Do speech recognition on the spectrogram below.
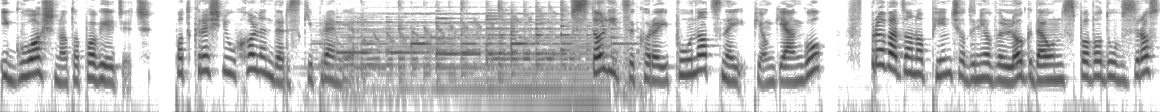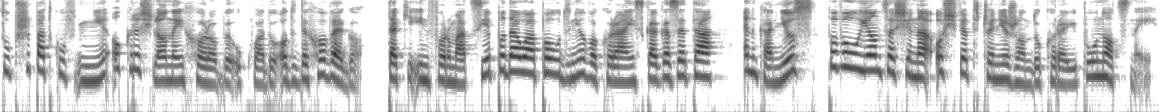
i głośno to powiedzieć, podkreślił holenderski premier. W stolicy Korei Północnej, Pjongjangu, wprowadzono pięciodniowy lockdown z powodu wzrostu przypadków nieokreślonej choroby układu oddechowego. Takie informacje podała południowo-koreańska gazeta NK News, powołująca się na oświadczenie rządu Korei Północnej.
